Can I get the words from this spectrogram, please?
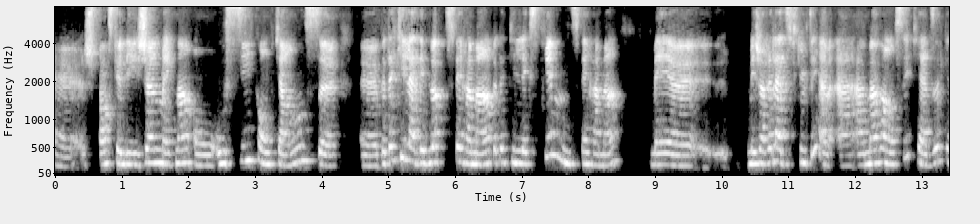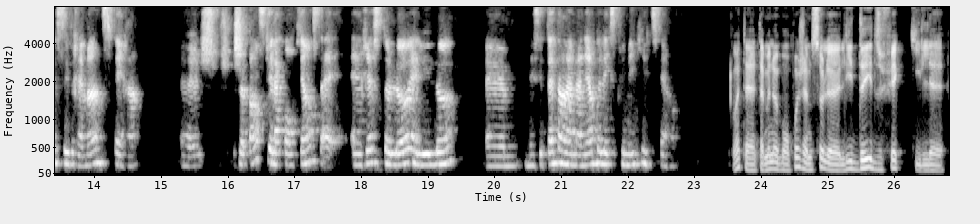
Euh, je pense que les jeunes maintenant ont aussi confiance. Euh, euh, peut-être qu'ils la développent différemment, peut-être qu'ils l'expriment différemment, mais, mais j'aurais de la difficulté à, m'avancer puis à dire que c'est vraiment différent. Je, pense que la confiance, elle, reste là, elle est là, mais c'est peut-être dans la manière de l'exprimer qui est différente. Oui, tu amènes un bon point. J'aime ça, l'idée du fait qu'il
